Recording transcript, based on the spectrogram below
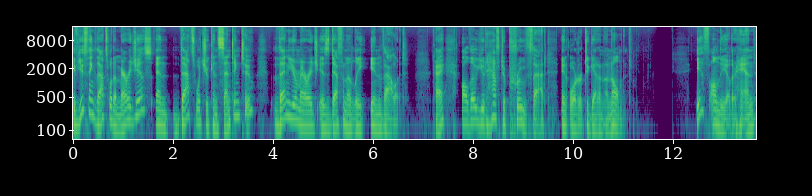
if you think that's what a marriage is and that's what you're consenting to, then your marriage is definitely invalid. Okay? Although you'd have to prove that in order to get an annulment. If, on the other hand,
